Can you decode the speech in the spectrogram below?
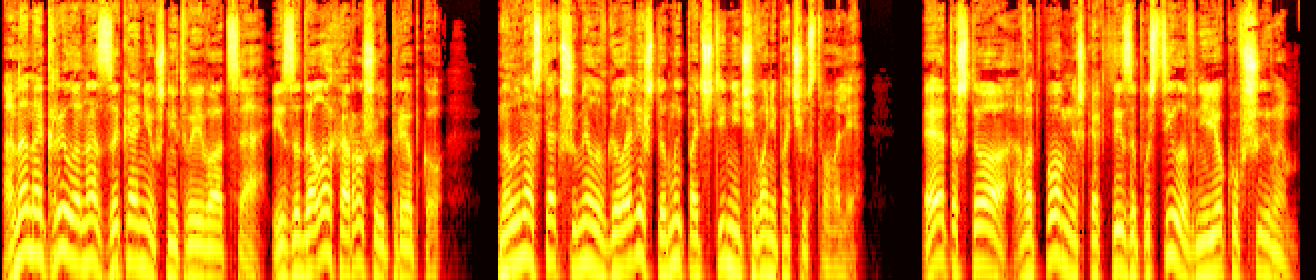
Она накрыла нас за конюшней твоего отца и задала хорошую трепку, но у нас так шумело в голове, что мы почти ничего не почувствовали. «Это что? А вот помнишь, как ты запустила в нее кувшином,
